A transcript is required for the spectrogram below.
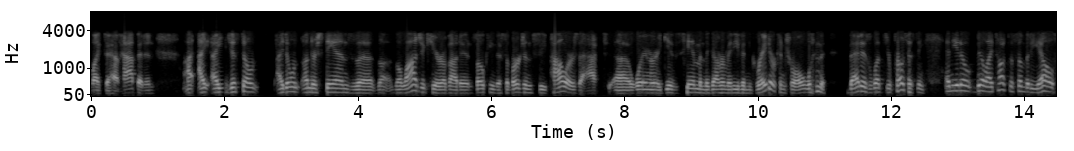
like to have happen, and I, I just don't I don't understand the, the, the logic here about invoking this Emergency Powers Act, uh, where it gives him and the government even greater control when that is what you're protesting. And you know, Bill, I talked to somebody else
